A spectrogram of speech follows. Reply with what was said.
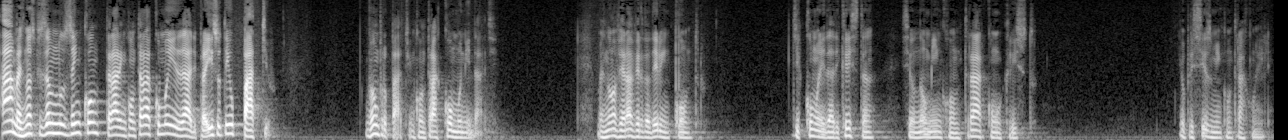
Ah, mas nós precisamos nos encontrar, encontrar a comunidade. Para isso tem o pátio. Vamos para o pátio, encontrar a comunidade. Mas não haverá verdadeiro encontro de comunidade cristã se eu não me encontrar com o Cristo. Eu preciso me encontrar com Ele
